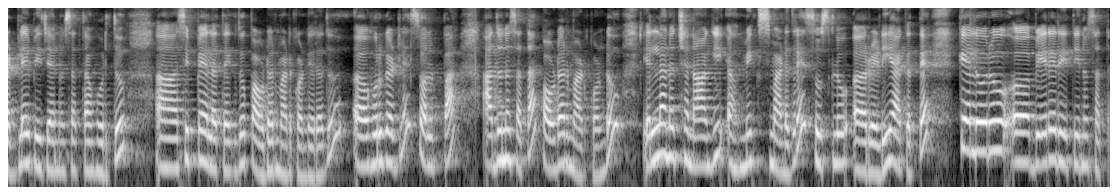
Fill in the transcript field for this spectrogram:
ಕಡಲೆ ಬೀಜನೂ ಸತ ಹುರಿದು ಸಿಪ್ಪೆ ಎಲ್ಲ ತೆಗೆದು ಪೌಡರ್ ಮಾಡ್ಕೊಂಡಿರೋದು. ಹುರಗಡಲೆ ಸ್ವಲ್ಪ ಅದನ್ನು ಸತ ಪೌಡರ್ ಮಾಡಿಕೊಂಡು ಎಲ್ಲನೂ ಚೆನ್ನಾಗಿ ಮಿಕ್ಸ್ ಮಾಡಿದ್ರೆ ಸುಸ್ಲು ರೆಡಿ ಆಗುತ್ತೆ. ಕೆಲವರು ಬೇರೆ ರೀತಿಯೂ ಸತ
